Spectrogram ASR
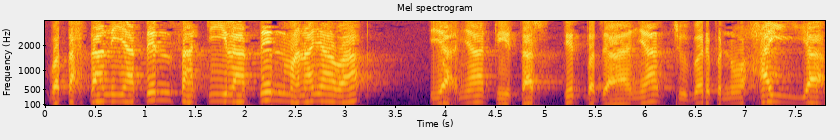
wa tahtaniyatin sakilatin maknanya apa? Iaknya ditasdid bacaannya Jubair penuh hayya.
